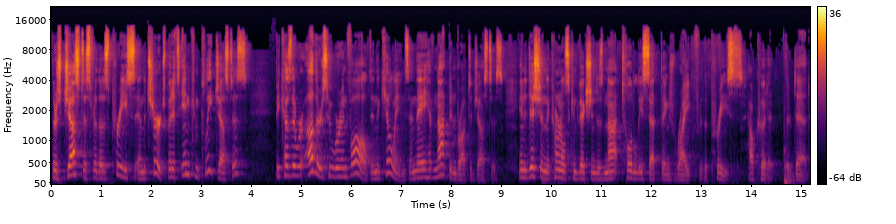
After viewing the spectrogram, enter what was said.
There's justice for those priests and the church, but it's incomplete justice because there were others who were involved in the killings and they have not been brought to justice. In addition, the colonel's conviction does not totally set things right for the priests. How could it? They're dead.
